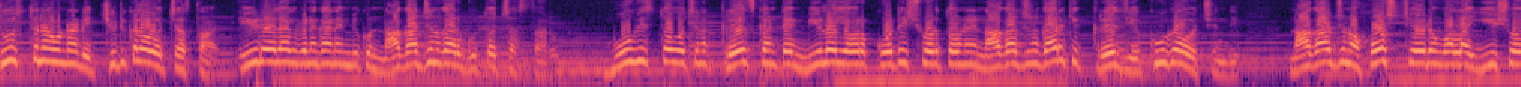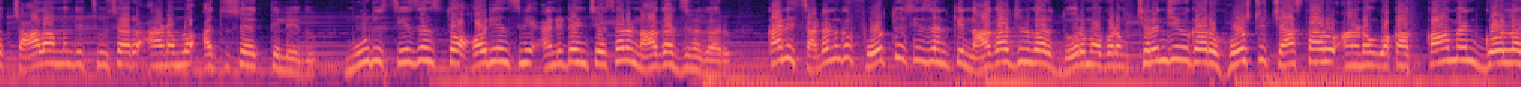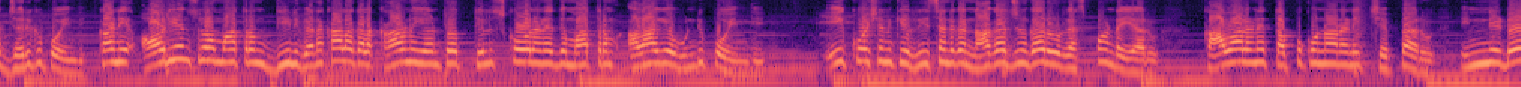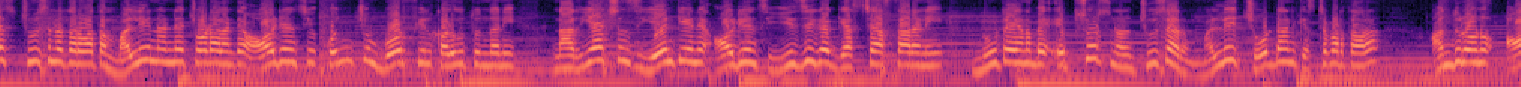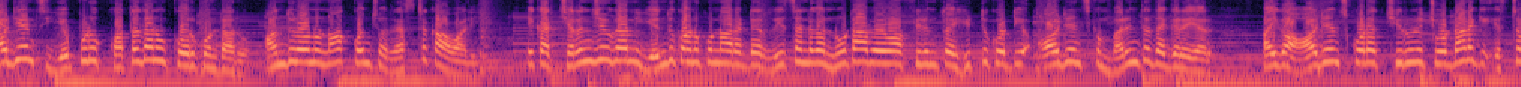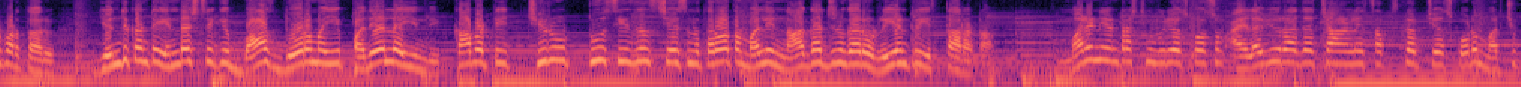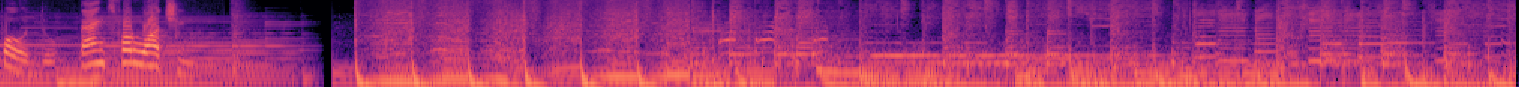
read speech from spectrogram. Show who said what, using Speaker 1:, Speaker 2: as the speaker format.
Speaker 1: చూస్తూనే ఉండండి చిటికలో వచ్చేస్తా. ఈ డైలాగ్ వినగానే మీకు నాగార్జున గారు గుర్తొచ్చేస్తారు. మూవీస్తో వచ్చిన క్రేజ్ కంటే మీలో ఎవరు కోటీశ్వర్తోనే నాగార్జున గారికి క్రేజ్ ఎక్కువగా వచ్చింది. నాగార్జున హోస్ట్ చేయడం వల్ల ఈ షో చాలా మంది చూశారు అనడంలో అతిశయోక్తి లేదు. మూడు సీజన్స్తో ఆడియన్స్ని ఎంటర్టైన్ చేశారు నాగార్జున గారు. కానీ సడన్గా ఫోర్త్ సీజన్కి నాగార్జున గారు దూరం అవ్వడం చిరంజీవి గారు హోస్ట్ చేస్తారు అనడం ఒక కామన్ గోల్ లా జరిగిపోయింది. కానీ ఆడియన్స్లో మాత్రం దీని వెనకాల గల కారణం ఏంటో తెలుసుకోవాలనేది మాత్రం అలాగే ఉండిపోయింది. ఈ క్వశ్చన్కి రీసెంట్గా నాగార్జున గారు రెస్పాండ్ అయ్యారు. కావాలనే తప్పుకున్నానని చెప్పారు. ఇన్ని డేస్ చూసిన తర్వాత మళ్ళీ నన్నే చూడాలంటే ఆడియన్స్ కొంచెం బోర్ ఫీల్ కలుగుతుందని నా రియాక్షన్స్ ఏంటి అని ఆడియన్స్ ఈజీగా గెస్ట్ చేస్తారని నూట ఎనభై ఎపిసోడ్స్ నన్ను చూశారు. మళ్ళీ చూడడానికి ఇష్టపడతారా? అందులోనూ ఆడియన్స్ ఎప్పుడు కొత్తదనం కోరుకుంటారు. అందులోనూ నాకు కొంచెం రెస్ట్ కావాలి. ఇక చిరంజీవి గారిని ఎందుకు అనుకున్నారంటే రీసెంట్గా నూట యాభైవ ఫిల్మ్తో హిట్ కొట్టి ఆడియన్స్కి మరింత దగ్గరయ్యారు. పైగా ఆడియన్స్ కూడా చిరుని చూడడానికి ఇష్టపడతారు. ఎందుకంటే ఇండస్ట్రీకి బాస్ దూరం అయ్యి పదేళ్ళు అయ్యింది. కాబట్టి చిరు టూ సీజన్స్ చేసిన తర్వాత మళ్ళీ నాగార్జున గారు రీఎంట్రీ ఇస్తారట. మరిన్ని ఇంట్రెస్టింగ్ వీడియోస్ కోసం ఐ లవ్ యూ రాజా ఛానల్ని సబ్స్క్రైబ్ చేసుకోవడం మర్చిపోవద్దు. Thanks for watching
